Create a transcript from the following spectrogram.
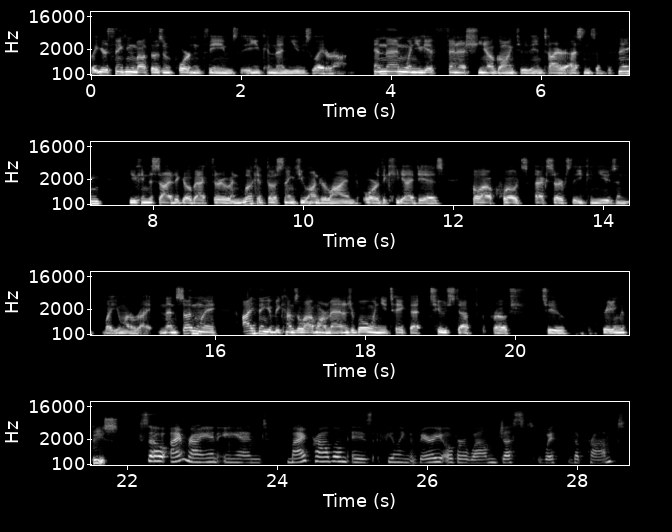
but you're thinking about those important themes that you can then use later on. And then when you get finished, you know, going through the entire essence of the thing, you can decide to go back through and look at those things you underlined or the key ideas, pull out quotes, excerpts that you can use in what you want to write. And then suddenly, I think it becomes a lot more manageable when you take that two step approach to reading the piece. So I'm Ryan, and my problem is feeling very overwhelmed just with the prompt.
